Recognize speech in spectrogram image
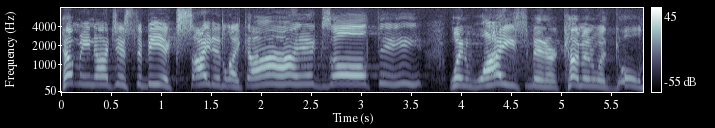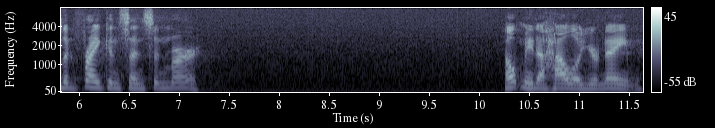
Help me not just to be excited like I exalt thee when wise men are coming with gold and frankincense and myrrh. Help me to hallow your name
